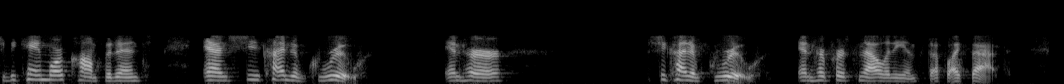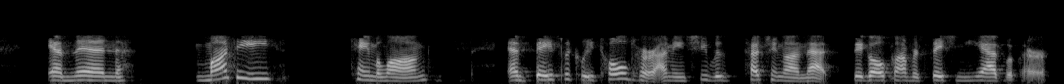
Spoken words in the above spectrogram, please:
she became more confident, and she kind of grew in her she kind of grew in her personality and stuff like that. And then Monte came along and basically told her, I mean, she was touching on that big old conversation he had with her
